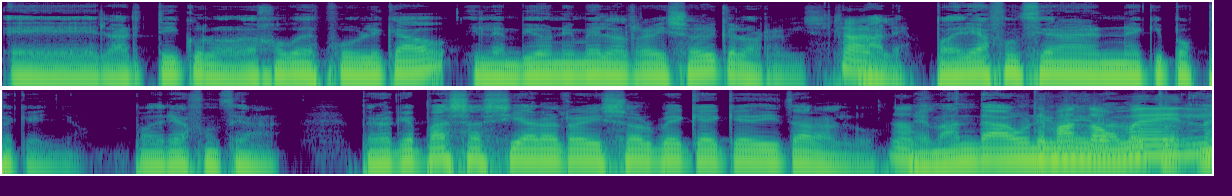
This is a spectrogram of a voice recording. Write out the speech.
eh, el artículo, lo dejo despublicado y le envío un email al revisor y que lo revise. Claro. Vale, podría funcionar en equipos pequeños, podría funcionar. Pero ¿qué pasa si ahora el revisor ve que hay que editar algo? No Le manda un email al otro mail.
